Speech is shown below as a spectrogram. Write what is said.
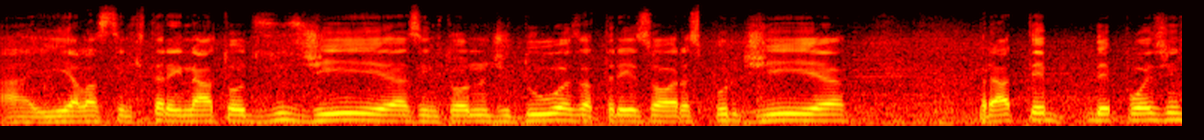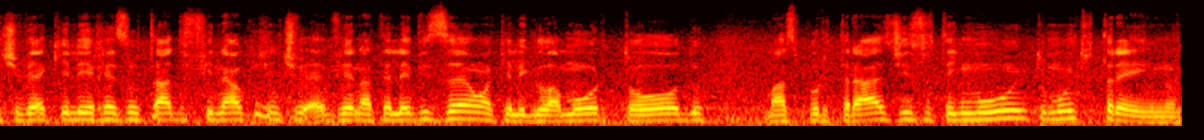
Aí elas têm que treinar todos os dias, em torno de duas a três horas por dia para depois a gente ver aquele resultado final que a gente vê na televisão, aquele glamour todo, mas por trás disso tem muito, muito treino.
